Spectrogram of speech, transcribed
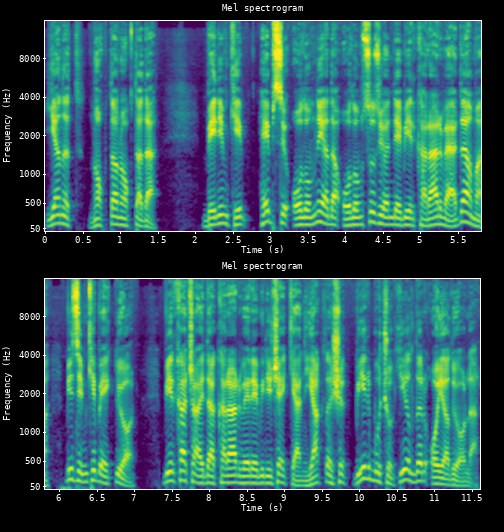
Yanıt: nokta noktada. Benimki hepsi olumlu ya da olumsuz yönde bir karar verdi ama bizimki bekliyor. Birkaç ayda karar verebilecekken yaklaşık bir buçuk yıldır oyalıyorlar.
